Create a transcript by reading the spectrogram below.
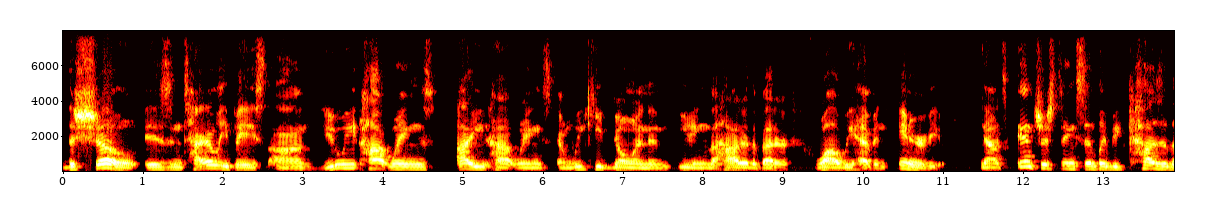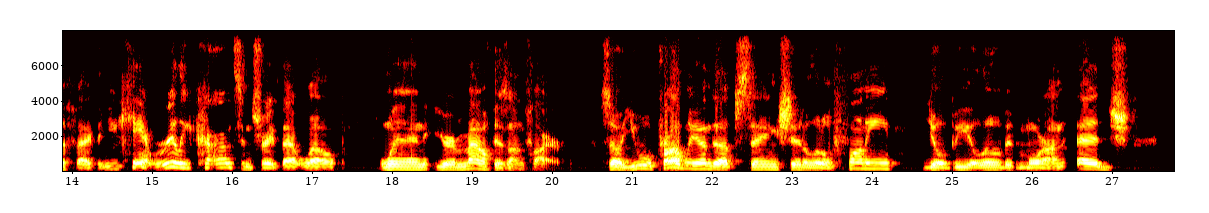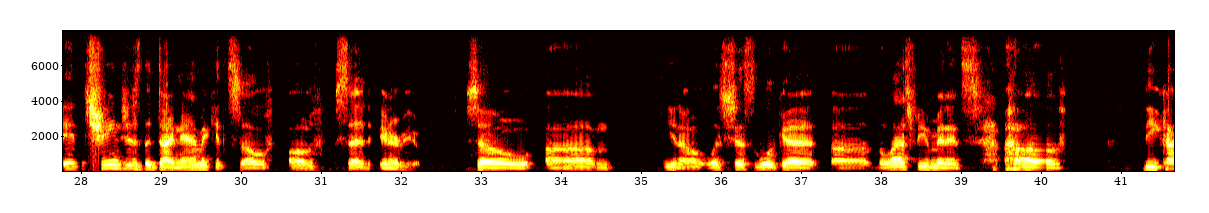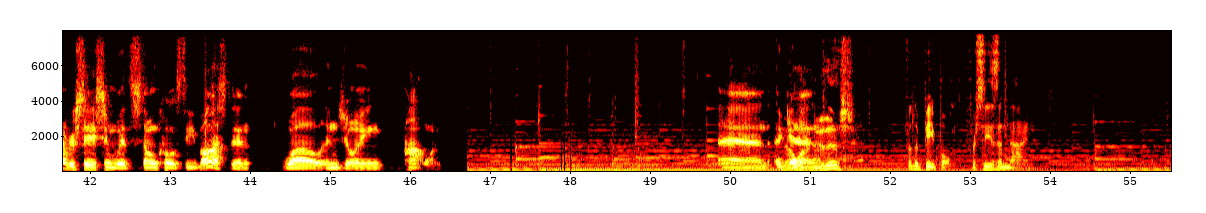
the show is entirely based on you eat hot wings, I eat hot wings, and we keep going and eating the hotter the better while we have an interview. Now, it's interesting simply because of the fact that you can't really concentrate that well when your mouth is on fire. So you will probably end up saying shit a little funny. You'll be a little bit more on edge it changes the dynamic itself of said interview. So, um, you know, let's just look at uh, the last few minutes of the conversation with Stone Cold Steve Austin while enjoying Hot One. And again, do this for the people for season nine.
